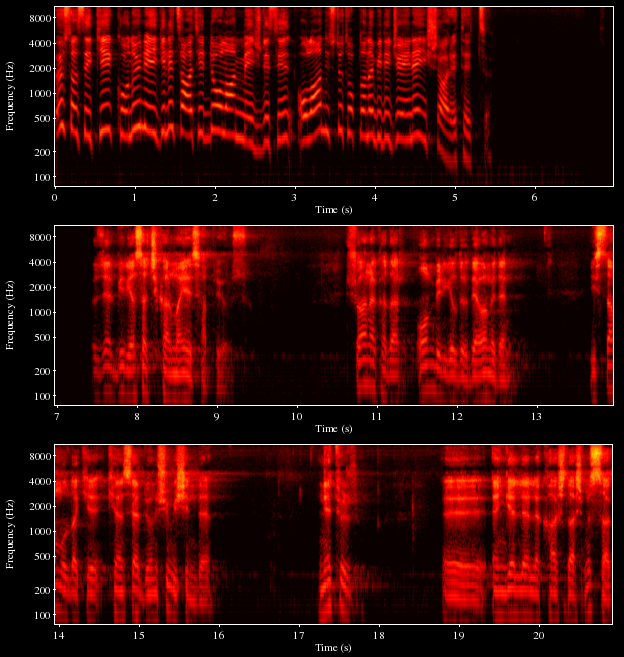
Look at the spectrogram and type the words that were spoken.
Özhaseki konuyla ilgili tatilde olan meclisin olağanüstü toplanabileceğine işaret etti. özel bir yasa çıkarmayı hesaplıyoruz. Şu ana kadar 11 yıldır devam eden İstanbul'daki kentsel dönüşüm işinde ne tür e, engellerle karşılaşmışsak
